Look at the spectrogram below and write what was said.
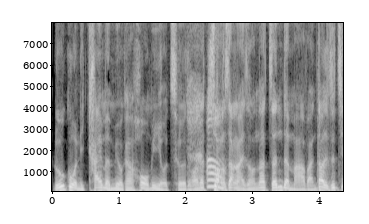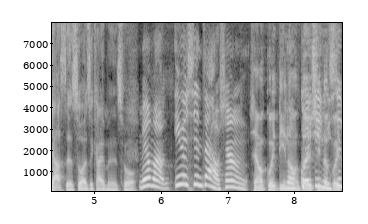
如果你开门没有看后面有车的话，那撞上来的时候，那真的麻烦。到底是驾驶的错还是开门的错？没有没有，因为现在好像现在有规定，有规定你是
